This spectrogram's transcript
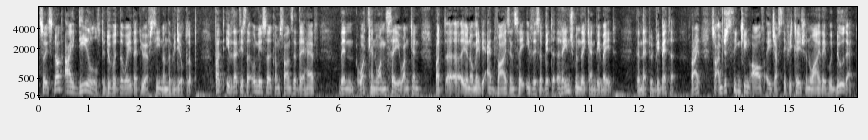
So it's not ideal to do it the way that you have seen on the video clip. But if that is the only circumstance that they have, then what can one say? One can, but uh, you know, maybe advise and say if there's a better arrangement they can be made, then that would be better, right? So I'm just thinking of a justification why they would do that.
